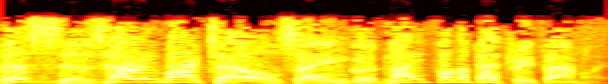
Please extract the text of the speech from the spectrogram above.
This is Harry Bartell saying good night for the Petri family.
